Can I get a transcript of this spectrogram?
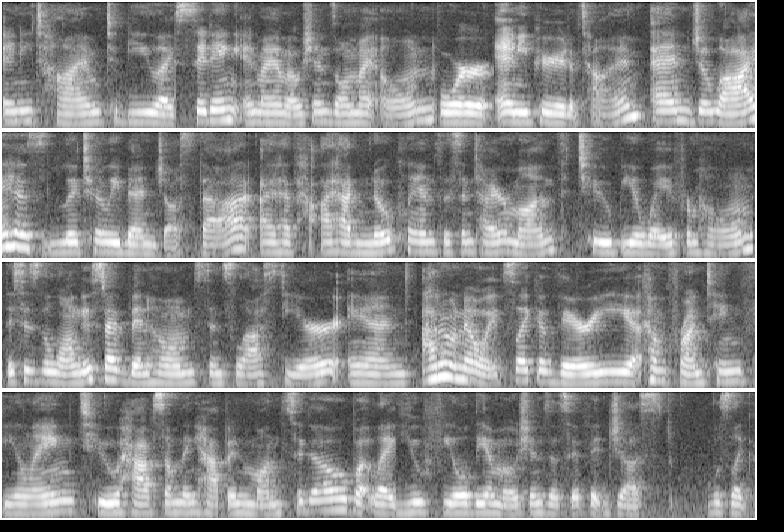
any time to be like sitting in my emotions on my own for any period of time. And July has literally been just that. I have I had no plans this entire month to be away from home. This is the longest I've been home since last year and I don't know, it's like a very confronting feeling to have something happen months ago, but like you feel the emotions as if it just was like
